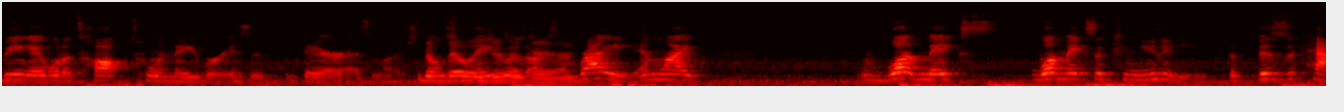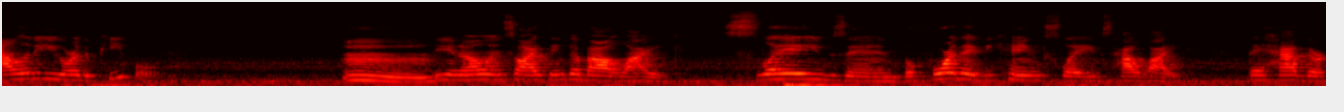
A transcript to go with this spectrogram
being able to talk to a neighbor isn't there as much. The village isn't are there. right, and like what makes what makes a community? The physicality or the people? Mm. you know and so i think about like slaves and before they became slaves how like they had their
